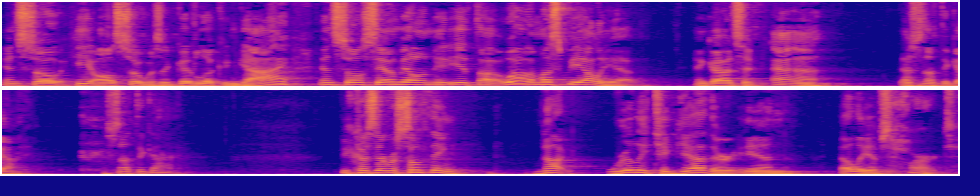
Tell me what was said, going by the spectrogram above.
and so he also was a good looking guy. And so Samuel immediately thought, well, it must be Eliab. And God said, uh uh-uh, uh, that's not the guy. That's not the guy. Because there was something not really together in Eliab's heart.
